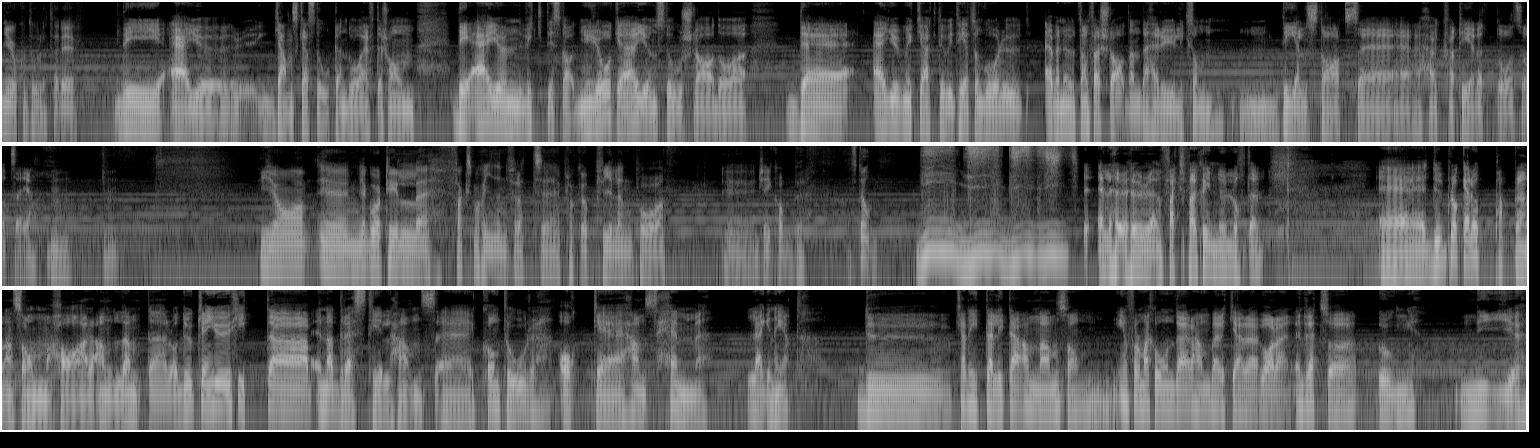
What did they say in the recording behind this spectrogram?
New York-kontoret? Är det det är ju ganska stort ändå eftersom det är ju en viktig stad. New York är ju en stor stad och det är ju mycket aktivitet som går ut även utanför staden. Det här är ju liksom delstats eh, då så att säga. Mm. Mm. Ja, eh, jag går till eh, faxmaskinen för att eh, plocka upp filen på eh, Jacob Stone. Eller hur en faxmaskin nu låter. Eh, du plockar upp papperna som har anlänt där och du kan ju hitta en adress till hans kontor och eh, hans hemlägenhet. Du kan hitta lite annan som information där han verkar vara en rätt så ung, ny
